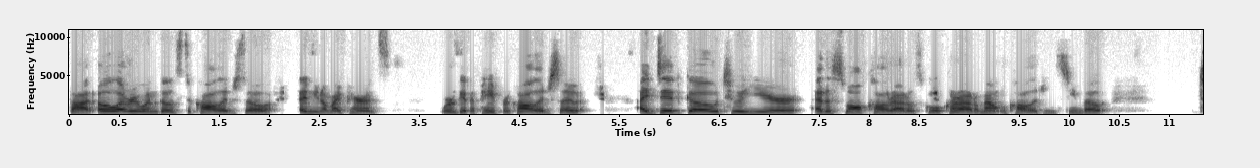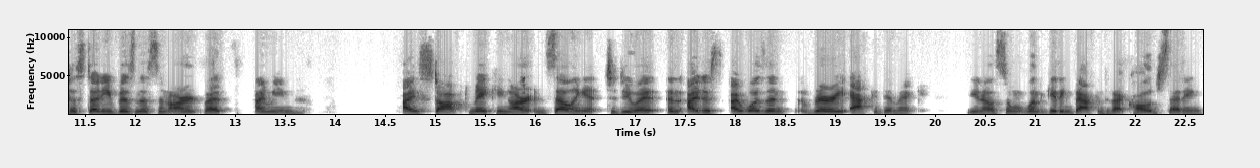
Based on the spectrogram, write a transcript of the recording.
thought, oh, everyone goes to college. So, and, you know, my parents were going to pay for college. So I did go to a year at a small Colorado school, Colorado Mountain College in Steamboat. to study business and art, but I mean, I stopped making art and selling it to do it. And I just, I wasn't very academic, you know, so when getting back into that college setting,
